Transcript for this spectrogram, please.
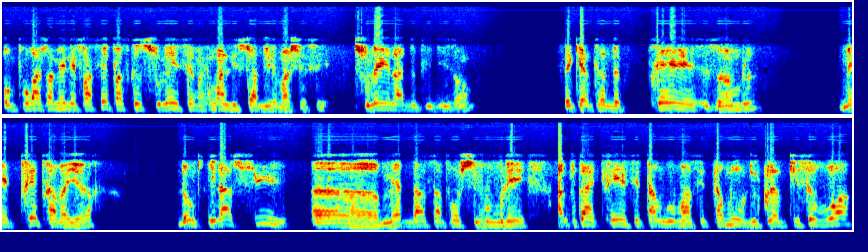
on ne pourra jamais l'effacer parce que Souley, c'est vraiment l'histoire du MHSC. Souley est là depuis 10 ans. C'est quelqu'un de très humble, mais très travailleur. Donc, il a su euh, mettre dans sa poche, si vous voulez, en tout cas créer cet engouement, cet amour du club qui se voit.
